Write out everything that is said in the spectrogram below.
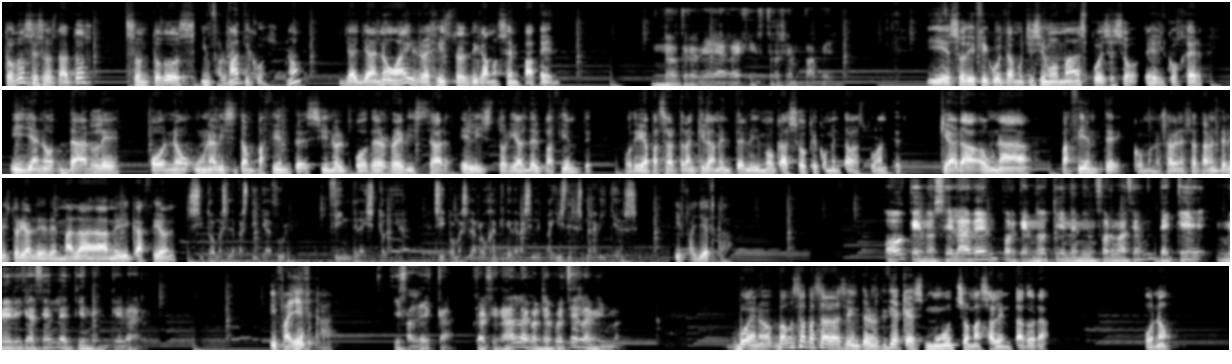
todos esos datos son todos informáticos, ¿no? Ya, ya no hay registros, digamos, en papel. No creo que haya registros en papel. Y eso dificulta muchísimo más, pues eso, el coger y ya no darle o no una visita a un paciente, sino el poder revisar el historial del paciente. Podría pasar tranquilamente el mismo caso que comentabas tú antes, que ahora una paciente, como no saben exactamente el historial, le den mala medicación. Si tomas la pastilla azul, fin de la historia. Si tomas la roja, te quedarás en el país de las maravillas. Y fallezca. O que no se la den porque no tienen información de qué medicación le tienen que dar. Y fallezca. Y fallezca. Que al final la consecuencia es la misma. Bueno, vamos a pasar a la siguiente noticia que es mucho más alentadora. ¿O no?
